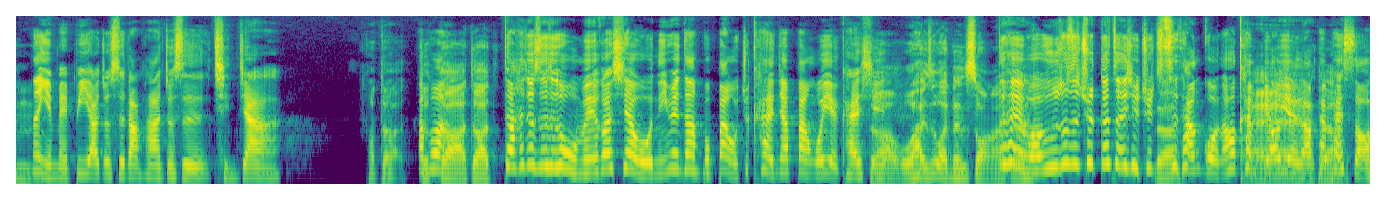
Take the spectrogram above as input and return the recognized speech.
嗯那也没必要就是让他就是请假啊。哦，对啊，啊不对啊，对啊，对啊，他就是说我没关系啊，我宁愿这样不办，我去看人家办我也开心对。啊，我还是玩的很爽啊。啊对我，我就是去跟着一起去吃糖果，然后看表演，哎然后拍拍手。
